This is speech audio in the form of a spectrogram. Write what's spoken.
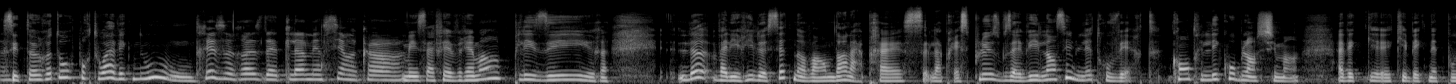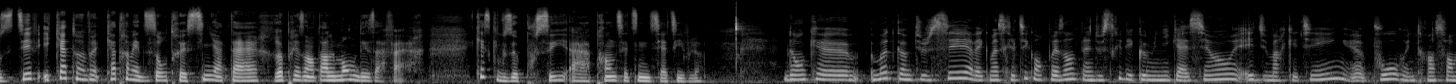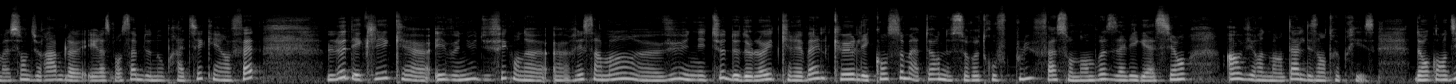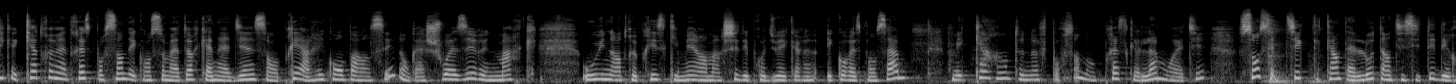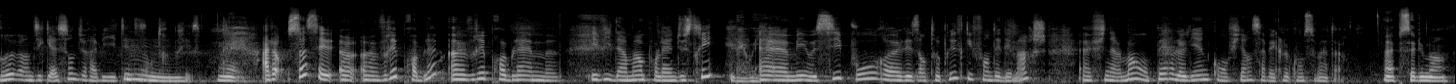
C'est un retour pour toi avec nous. Très heureuse d'être là. Merci encore. Mais ça fait vraiment plaisir. Là, Valérie, le 7 novembre, dans la presse, la presse plus, vous avez lancé une lettre ouverte contre l'éco-blanchiment avec euh, Québec Net Positif et 80, 90 autres signataires représentant le monde des affaires. Qu'est-ce qui vous a poussé à prendre cette initiative-là? Donc, euh, Mode, comme tu le sais, avec Mass Critique, on représente l'industrie des communications et du marketing euh, pour une transformation durable et responsable de nos pratiques. Et en fait, le déclic euh, est venu du fait qu'on a euh, récemment euh, vu une étude de Deloitte qui révèle que les consommateurs ne se retrouvent plus face aux nombreuses allégations environnementales des entreprises. Donc, on dit que 93% des consommateurs canadiens sont prêts à récompenser, donc à choisir une marque ou une entreprise qui met en marché des produits éco-responsables, mais 49% donc presque la moitié, sont sceptiques quant à l'authenticité des revendications de durabilité des mmh. entreprises. Ouais. Alors, ça, c'est un, un vrai problème, un vrai problème évidemment pour l'industrie, ben oui. euh, mais aussi pour euh, les entreprises qui font des démarches. Euh, finalement, on perd le lien de confiance avec le consommateur. Absolument.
